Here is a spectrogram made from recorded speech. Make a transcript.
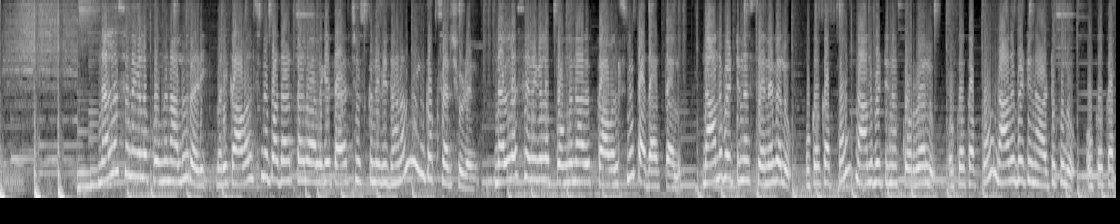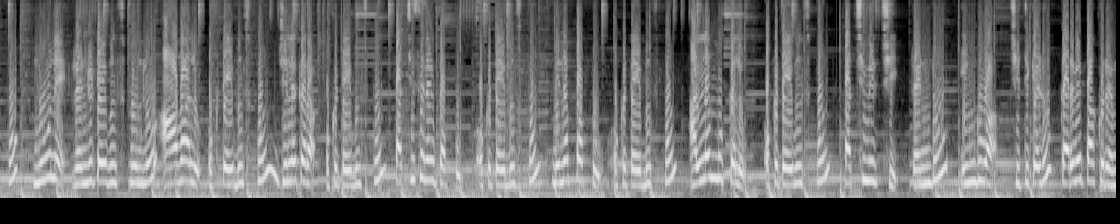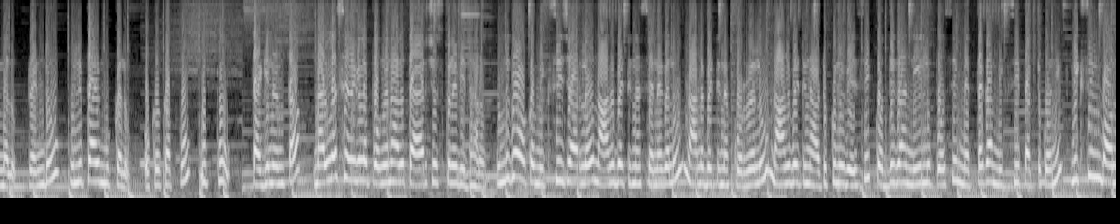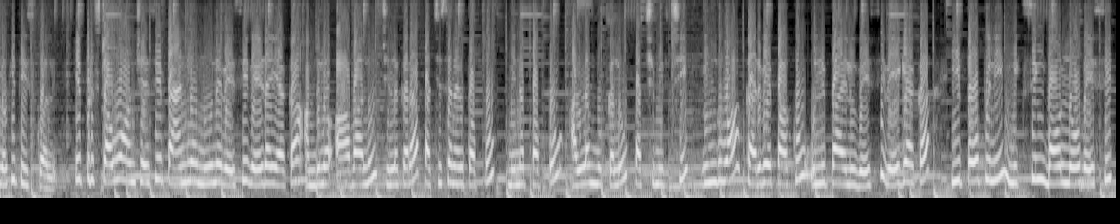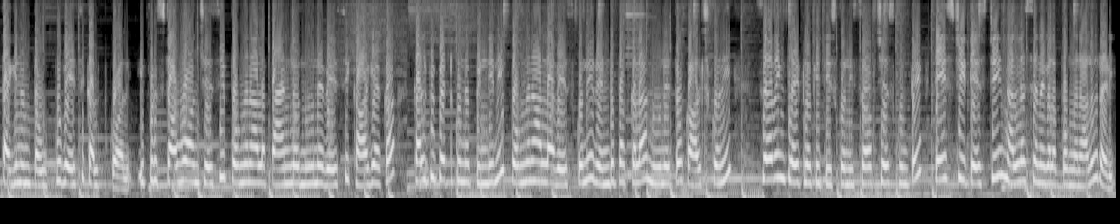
నల్ల శనగల పొంగనాలు రెడీ. మరి కావాల్సిన పదార్థాలు అలాగే తయారు చేసుకునే విధానం ఇంకొకసారి చూడండి. నల్ల శనగల పొంగనాలకు కావాల్సిన పదార్థాలు. నానబెట్టిన శనగలు ఒక కప్పు నానబెట్టిన కొర్రలు ఒక కప్పు నానబెట్టిన అటుకులు ఒక కప్పు నూనె రెండు టేబుల్ స్పూన్లు ఆవాలు ఒక టేబుల్ స్పూన్ జీలకర్ర ఒక టేబుల్ స్పూన్ పచ్చిశనగపప్పు ఒక టేబుల్ స్పూన్ మినప్పప్పు ఒక టేబుల్ స్పూన్ అల్లం ముక్కలు ఒక టేబుల్ స్పూన్ పచ్చిమిర్చి రెండు ఇంగువ చిటికెడు కరివేపాకు రెమ్మలు రెండు ఉల్లిపాయ ముక్కలు ఒక కప్పు ఉప్పు తగినంత నల్ల శనగల పొంగనాలు తయారు చేసుకునే విధానం. ముందుగా ఒక మిక్సీ జార్లో నానబెట్టిన శనగలు నానబెట్టిన కొర్రలు నానబెట్టిన అటుకులు వేసి కొద్దిగా నీళ్ళు పోసి మెత్తగా మిక్సీ పట్టుకొని మిక్సింగ్ బౌల్లోకి తీసుకోవాలి. ఇప్పుడు స్టవ్ ఆన్ చేసి పాన్లో నూనె వేసి వేడయ్యాక అందులో ఆవాలు జీలకర్ర పచ్చిశనగపప్పు మినపప్పు అల్లం ముక్కలు పచ్చిమిర్చి ఇంగువ కరివేపాకు ఉల్లిపాయలు వేసి వేగాక ఈ పోపుని మిక్సింగ్ బౌల్లో వేసి తగినంత ఉప్పు వేసి కలుపుకోవాలి. ఇప్పుడు స్టవ్ ఆన్ చేసి పొంగనాల పాన్లో నూనె వేసి కాగాక కలిపి పెట్టుకున్న పిండిని పొంగనాల్లా వేసుకొని రెండు పక్కల నూనెతో కాల్చుకొని సర్వింగ్ ప్లేట్లోకి తీసుకొని సర్వ్ చేసుకుంటే టేస్టీ టేస్టీ నల్ల శనగల పొంగనాలు రెడీ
